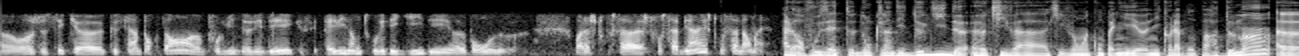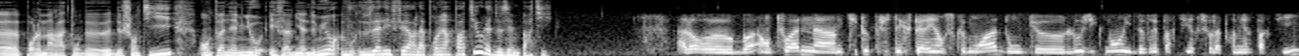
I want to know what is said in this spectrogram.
Euh, je sais que, que c'est important euh, pour lui de l'aider, que c'est pas évident de trouver des guides et euh, bon. euh, voilà, je trouve ça, je trouve ça bien et je trouve ça normal. Alors, vous êtes donc l'un des deux guides euh, qui, va, qui vont accompagner euh, Nicolas Bompard demain euh, pour le marathon de, Chantilly. Antoine Amiot et Fabien Demur. Vous, vous allez faire la première partie ou la deuxième partie? Alors, euh, bah, Antoine a un petit peu plus d'expérience que moi, donc euh, logiquement, il devrait partir sur la première partie.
